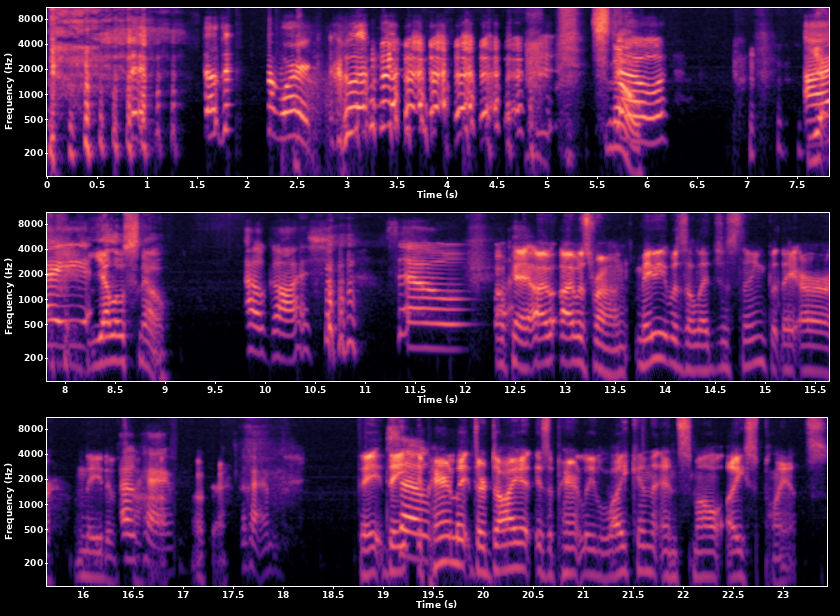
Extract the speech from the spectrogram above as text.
that Doesn't work. Snow. So Ye- I yellow snow. oh gosh. So Okay, I I was wrong. Maybe it was a legends thing, but they are native to Okay. Hoth. Okay. okay. They they So- apparently their diet is apparently lichen and small ice plants.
